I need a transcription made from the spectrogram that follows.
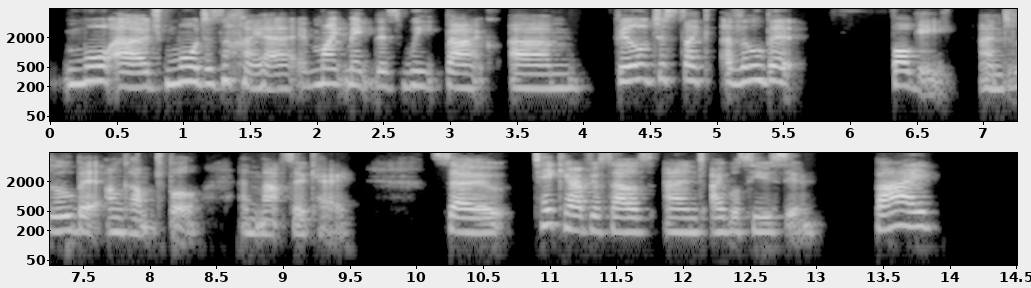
more urge, more desire, it might make this week back um, feel just like a little bit foggy and a little bit uncomfortable, and that's okay. So take care of yourselves, and I will see you soon. Bye.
